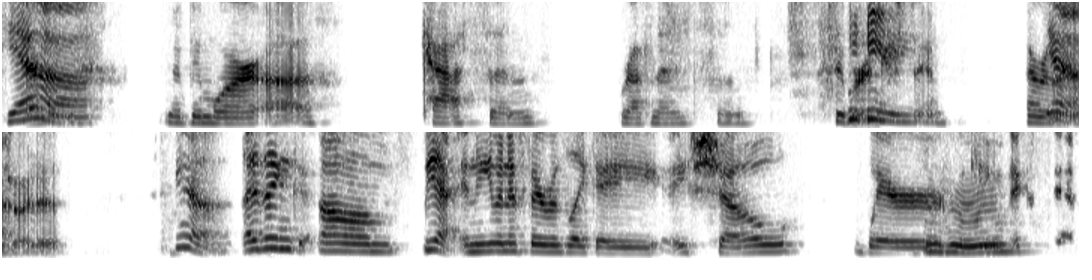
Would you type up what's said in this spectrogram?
yeah and maybe more uh cats and revenants and super interesting i really yeah. enjoyed it yeah, I think um yeah, and even if there was like a a show where mm-hmm. you expand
